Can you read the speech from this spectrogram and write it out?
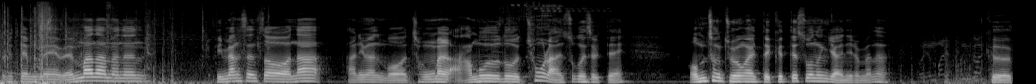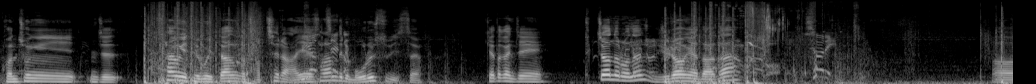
그렇기 때문에 웬만하면은 음향 센서나 아니면 뭐 정말 아무도 총을 안 쏘고 있을 때 엄청 조용할 때 그때 쏘는 게 아니라면은 그 권총이 이제 사용이 되고 있다는 것 자체를 아예 사람들이 모를 수도 있어요. 게다가 이제 특전으로는 유령에다가. 어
